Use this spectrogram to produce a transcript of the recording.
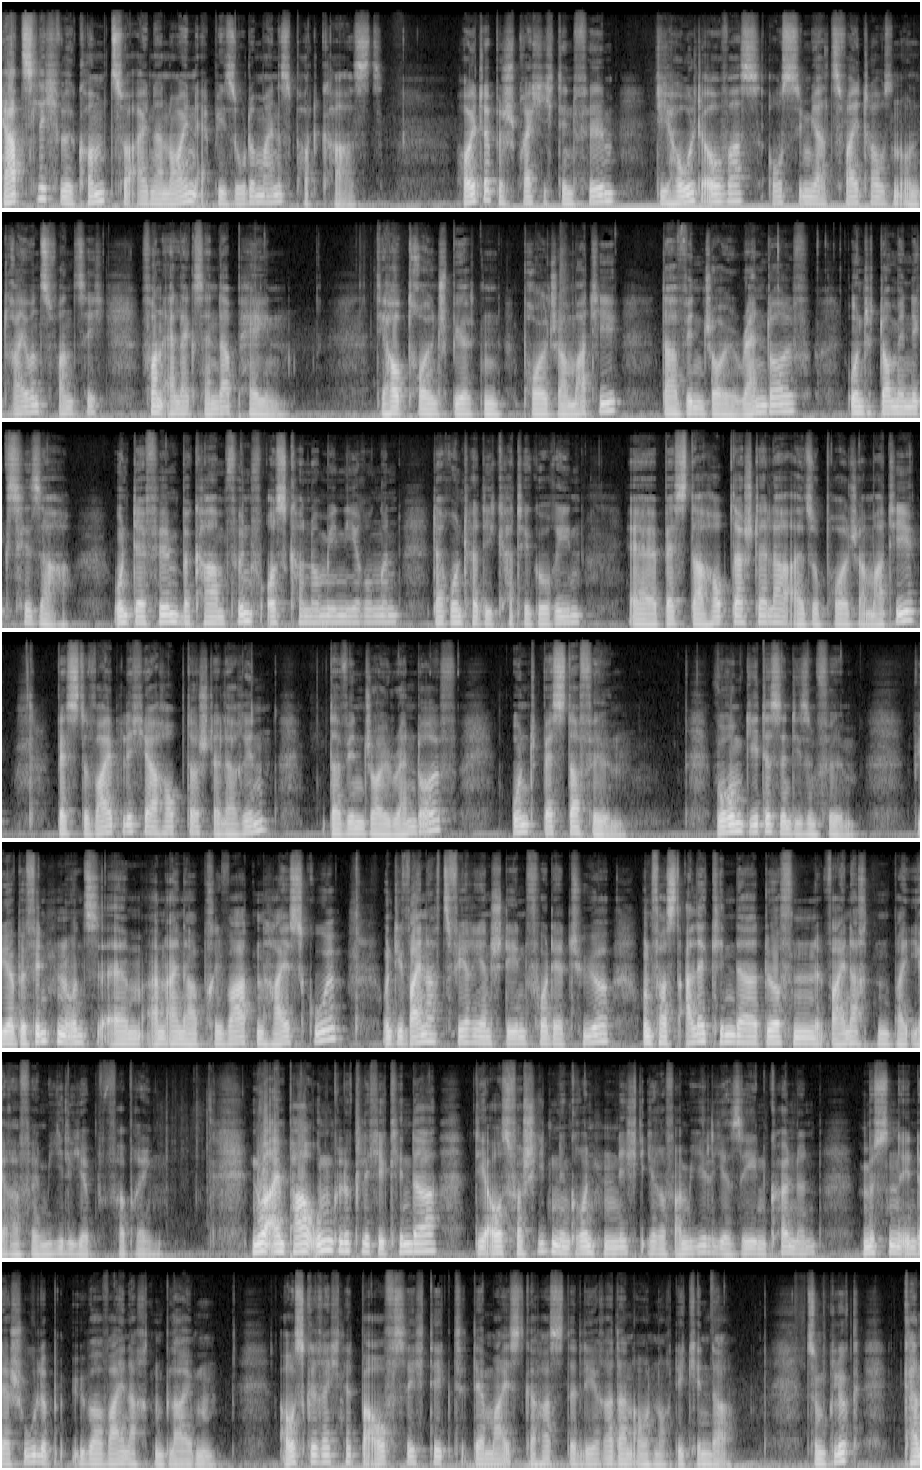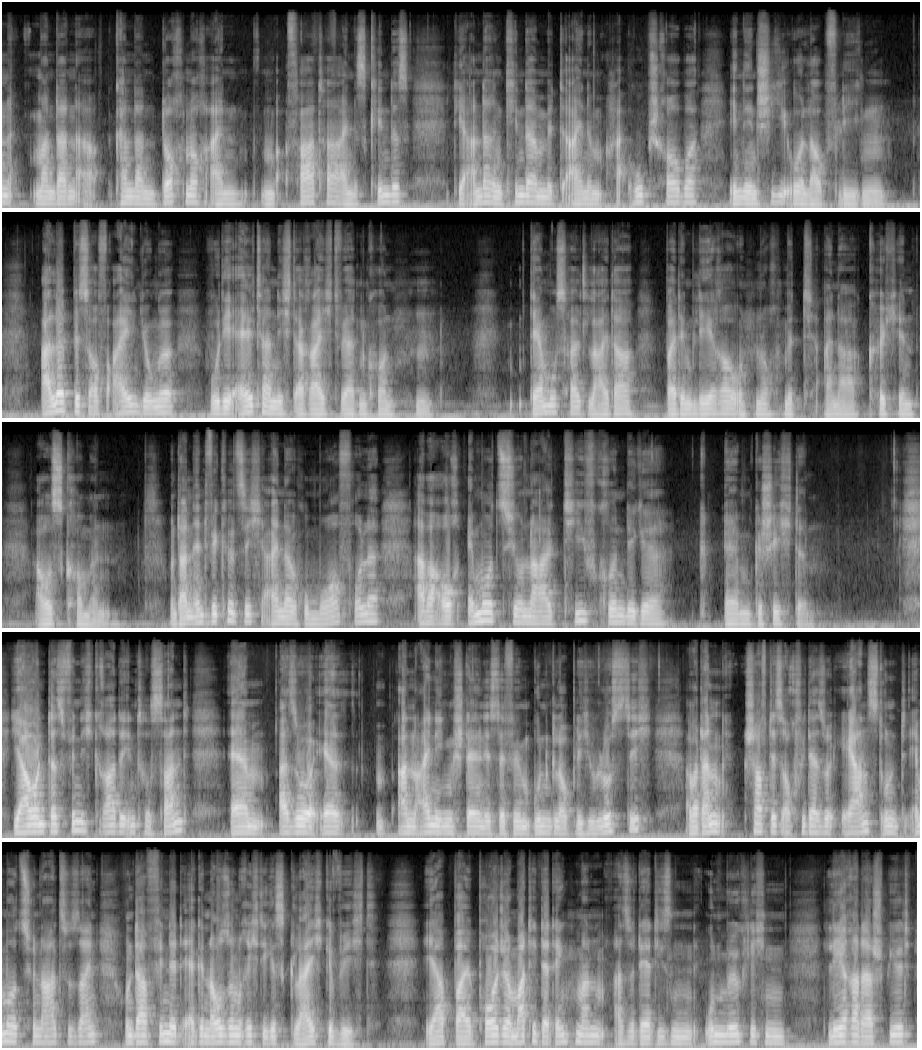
Herzlich willkommen zu einer neuen Episode meines Podcasts. Heute bespreche ich den Film Die Holdovers aus dem Jahr 2023 von Alexander Payne. Die Hauptrollen spielten Paul Giamatti, Davin Joy Randolph und Dominic Cesar und der Film bekam fünf Oscar-Nominierungen, darunter die Kategorien äh, Bester Hauptdarsteller, also Paul Giamatti, Beste weibliche Hauptdarstellerin, Davin Joy Randolph und Bester Film. Worum geht es in diesem Film? Wir befinden uns ähm, an einer privaten Highschool und die Weihnachtsferien stehen vor der Tür und fast alle Kinder dürfen Weihnachten bei ihrer Familie verbringen. Nur ein paar unglückliche Kinder, die aus verschiedenen Gründen nicht ihre Familie sehen können, müssen in der Schule über Weihnachten bleiben. Ausgerechnet beaufsichtigt der meistgehasste Lehrer dann auch noch die Kinder. Zum Glück kann man dann kann dann doch noch ein Vater eines Kindes die anderen Kinder mit einem Hubschrauber in den Skiurlaub fliegen. Alle bis auf ein Junge, wo die Eltern nicht erreicht werden konnten der muss halt leider bei dem Lehrer und noch mit einer Köchin auskommen. Und dann entwickelt sich eine humorvolle, aber auch emotional tiefgründige ähm, Geschichte. Ja, und das finde ich gerade interessant. Ähm, also er an einigen Stellen ist der Film unglaublich lustig, aber dann schafft es auch wieder so ernst und emotional zu sein und da findet er genauso ein richtiges Gleichgewicht. Ja, bei Paul Giamatti, da denkt man, also der diesen unmöglichen Lehrer da spielt,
